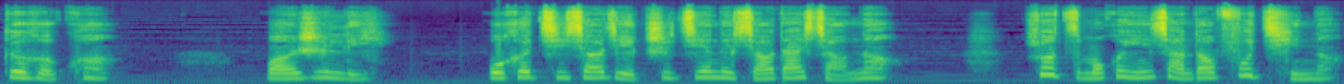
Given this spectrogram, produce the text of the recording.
更何况，往日里我和齐小姐之间的小打小闹。又怎么会影响到父亲呢？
